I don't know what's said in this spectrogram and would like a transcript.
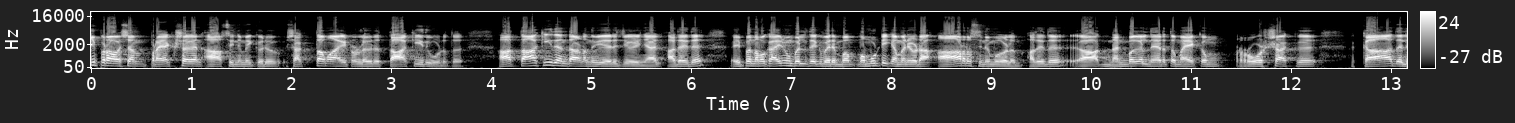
ഈ പ്രാവശ്യം പ്രേക്ഷകൻ ആ സിനിമയ്ക്ക് ഒരു ശക്തമായിട്ടുള്ള ഒരു താക്കീത് കൊടുത്ത്. ആ താക്കീത് എന്താണെന്ന് വിചാരിച്ചു കഴിഞ്ഞാൽ അതായത് ഇപ്പം നമുക്ക് അതിന് മുമ്പിലത്തേക്ക് വരുമ്പം മമ്മൂട്ടി കമ്പനിയുടെ ആറ് സിനിമകളും അതായത് നൻപകൽ നേരത്തെ Mayakkam Rorschach Kaathal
